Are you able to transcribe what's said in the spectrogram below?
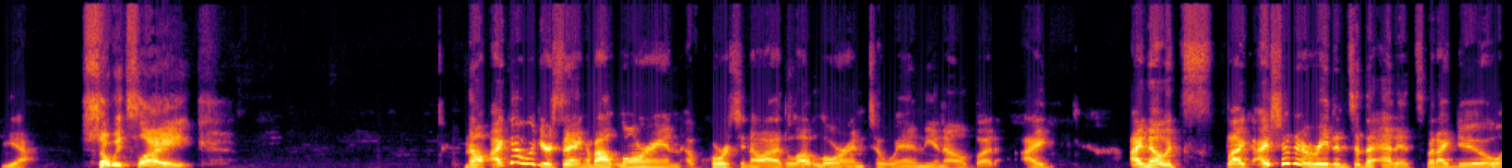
Yeah. So it's like, No, I get what you're saying about Lauren. Of course, you know, I'd love Lauren to win, you know, but I I know it's like I shouldn't read into the edits, but I do.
